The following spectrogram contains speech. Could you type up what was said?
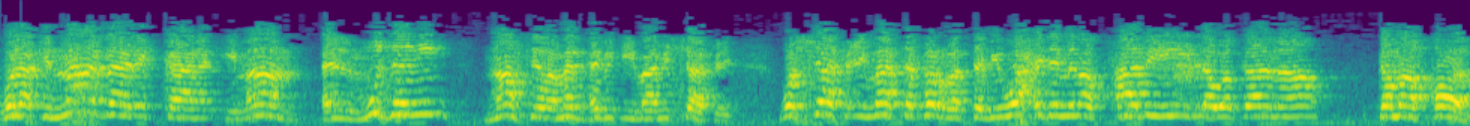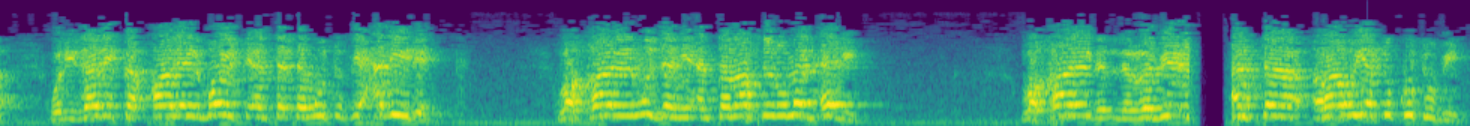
ولكن مع ذلك كان الإمام المزني ناصر مذهب الإمام الشافعي. والشافعي ما تفرت بواحد من أصحابه إلا وكان كما قال. ولذلك قال البويطي أنت تموت في حديدك. وقال المزني أنت ناصر مذهبي. وقال للربيع أنت راوية كتبي.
